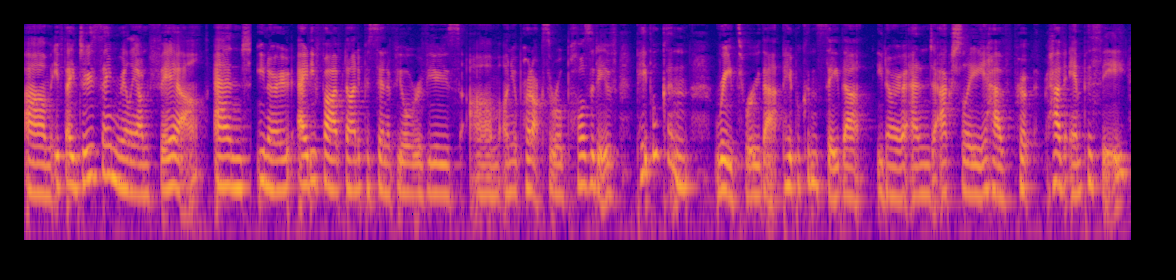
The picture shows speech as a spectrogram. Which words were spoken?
um, if they do seem really unfair. And you know 85 90% of your reviews um, on your products are all positive people can read through that. People can see that you know and actually have have empathy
